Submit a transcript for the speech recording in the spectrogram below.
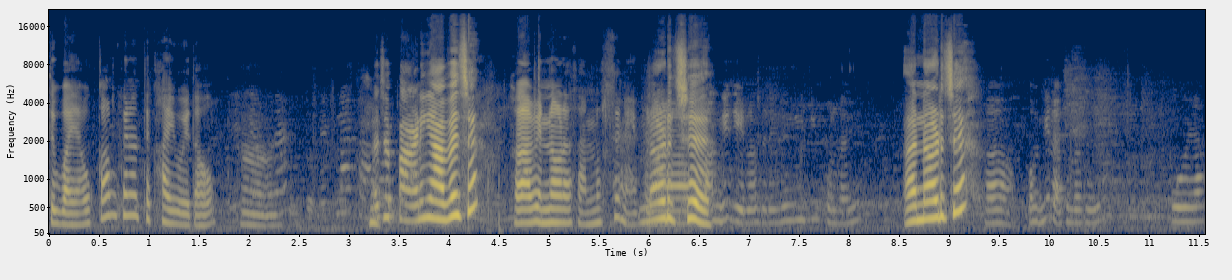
તે ભાઈ આવું કામ કરીને તે ખાઈ હોય તો આવો હા અચ્છા પાણી આવે છે હા હવે નળ સાનું છે ને નળ છે. આ નળ છે હા ભાંગી રાખેલો છે પોયા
